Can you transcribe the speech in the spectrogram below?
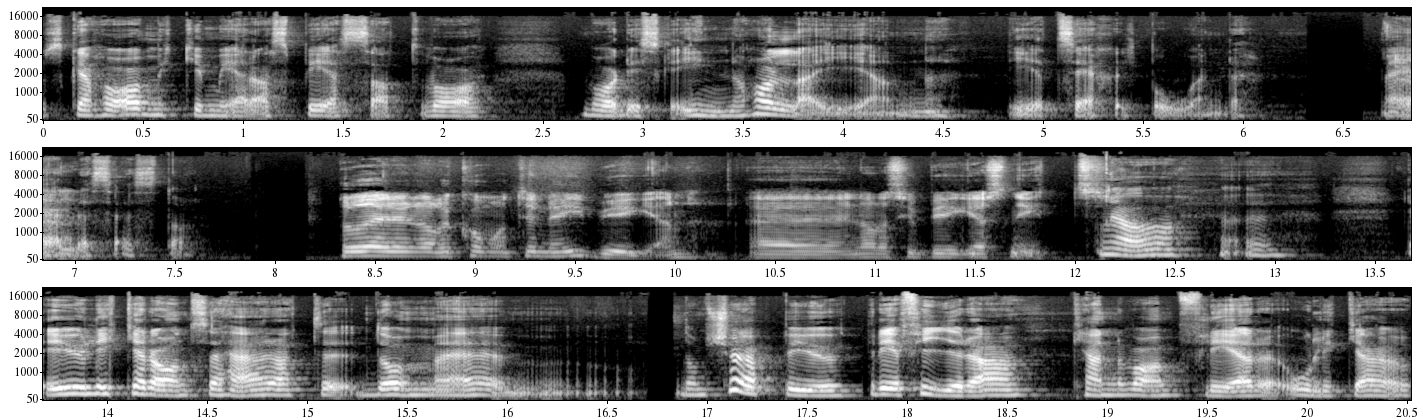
ska ha mycket mera spesat vad, vad det ska innehålla i, en, i ett särskilt boende med ja. LSS då. Hur är det när det kommer till nybyggen? Eh, när det ska byggas nytt? Ja, eh, det är ju likadant så här att de eh, de köper ju tre, fyra, kan det vara fler, olika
